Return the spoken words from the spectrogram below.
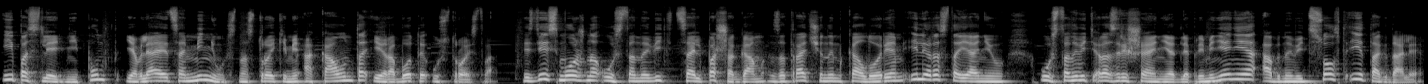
И последний пункт является меню с настройками аккаунта и работы устройства. Здесь можно установить цель по шагам, затраченным калориям или расстоянию, установить разрешение для применения, обновить софт и так далее.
